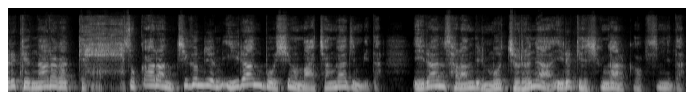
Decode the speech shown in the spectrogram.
그렇게 나라가 계속 깔아 지금 지금 이란 보시면 마찬가지입니다. 이란 사람들이 뭐 저러냐 이렇게 생각할 거 없습니다.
